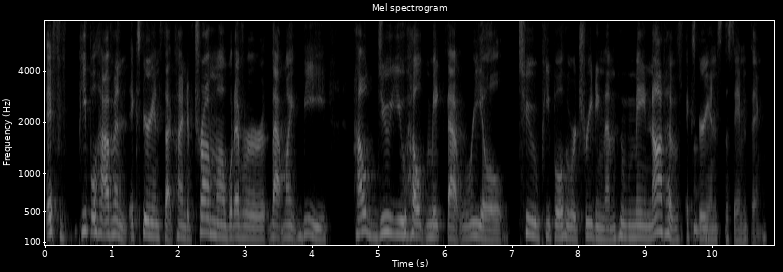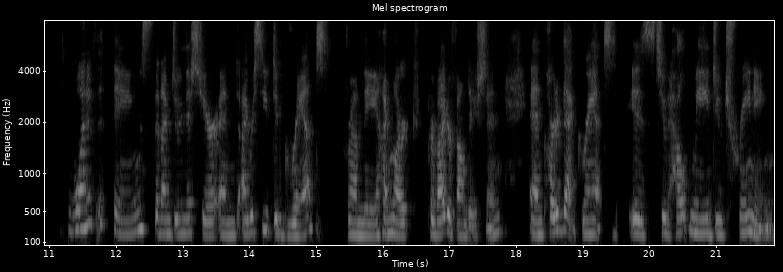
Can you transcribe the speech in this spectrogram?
If people haven't experienced that kind of trauma, whatever that might be, how do you help make that real to people who are treating them who may not have mm-hmm. experienced the same thing? One of the things that I'm doing this year, and I received a grant from the Highmark Provider Foundation. And part of that grant is to help me do training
